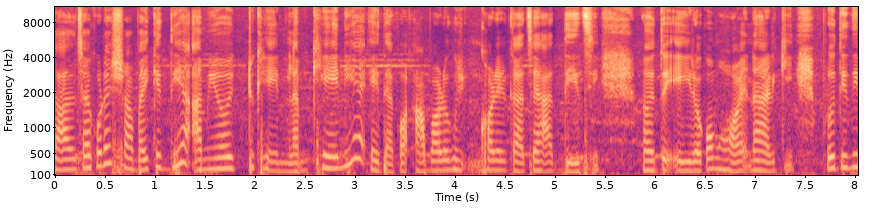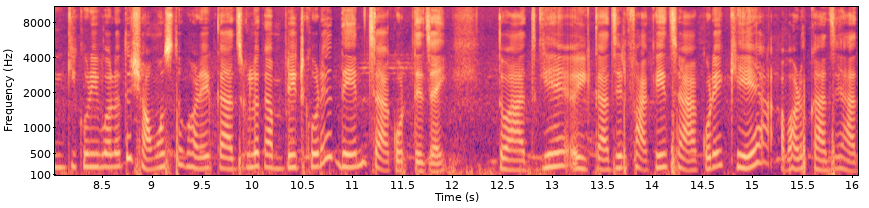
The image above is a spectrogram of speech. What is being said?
লাল চা করে সবাইকে দিয়ে আমিও একটু খেয়ে নিলাম। খেয়ে নিয়ে এই দেখো আবারও ঘরের কাজে হাত দিয়েছি। হয়তো এই রকম হয় না আর কি। প্রতিদিন কি করি বলো তো? সমস্ত ঘরের কাজগুলো কমপ্লিট করে দেন চা করতে যাই। তো আজকে ওই কাজের ফাঁকেই চা করে খেয়ে আবারও কাজে হাত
